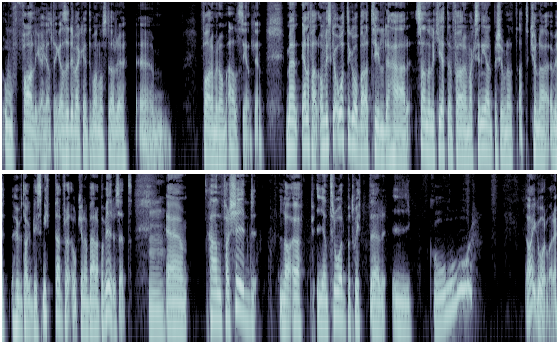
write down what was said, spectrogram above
ofarliga helt enkelt. Alltså det verkar inte vara någon större eh, fara med dem alls egentligen. Men i alla fall, om vi ska återgå bara till det här sannolikheten för en vaccinerad person att, att kunna överhuvudtaget bli smittad för att kunna bära på viruset. Mm. Eh, han Farshid la upp i en tråd på Twitter igår. Ja, igår var det.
